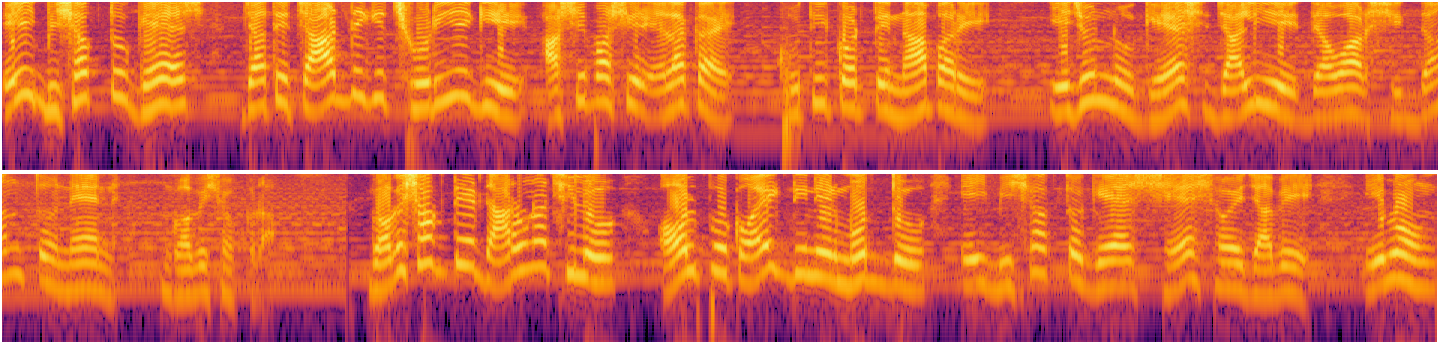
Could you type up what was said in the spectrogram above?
এই বিষাক্ত গ্যাস যাতে চারদিকে ছড়িয়ে গিয়ে আশেপাশের এলাকায় ক্ষতি করতে না পারে, এজন্য গ্যাস জ্বালিয়ে দেওয়ার সিদ্ধান্ত নেন গবেষকরা। গবেষকদের ধারণা ছিল অল্প কয়েক দিনের মধ্যে এই বিষাক্ত গ্যাস শেষ হয়ে যাবে এবং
